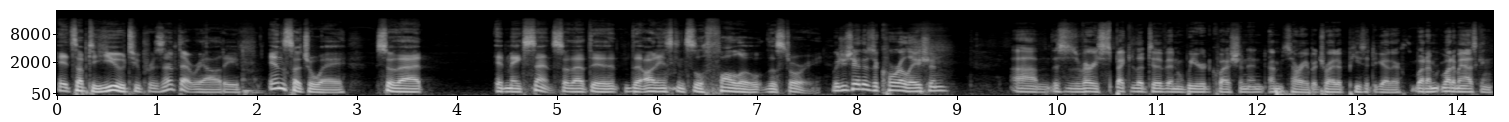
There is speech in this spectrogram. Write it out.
it's up to you to present that reality in such a way so that it makes sense, so that the the audience can still follow the story. Would you say there's a correlation? Um, this is a very speculative and weird question, and I'm sorry, but try to piece it together. What I'm what I'm asking:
